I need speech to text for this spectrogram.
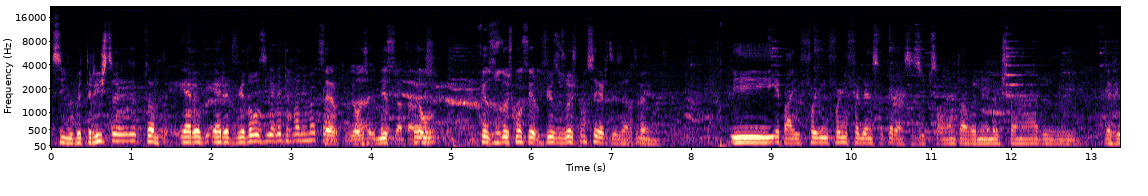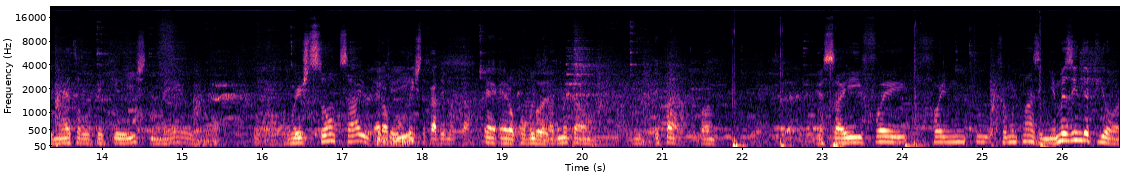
Sim, o baterista, portanto, era, era de V12 e era de Rádio Macau. Certo. Ele nesse, então, fez os dois concertos. Fez os dois concertos, exatamente. E, epá, e foi, um, foi um falhanço do caraças. O pessoal não estava mesmo a gostar nada de heavy metal, o que é que é isto, não é? O, o este som que sai, o que Era é o que é público isto? de Rádio Macau. É, era o público Pois. de Rádio Macau. E, epá, pronto. Essa aí foi, foi, muito, foi muito mazinha. Mas ainda pior,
